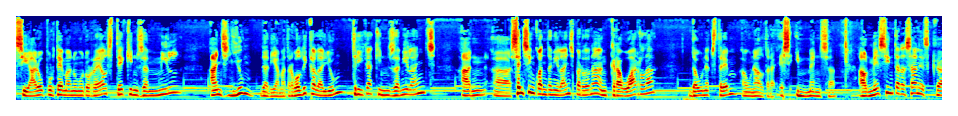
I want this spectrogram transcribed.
si ara ho portem a números reals, té 15.000 anys llum de diàmetre. Vol dir que la llum triga 15.000 anys en, uh, 150.000 anys, perdona, en creuar-la d'un extrem a un altre. És immensa. El més interessant és que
